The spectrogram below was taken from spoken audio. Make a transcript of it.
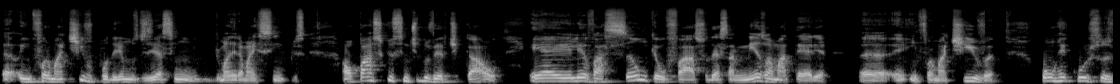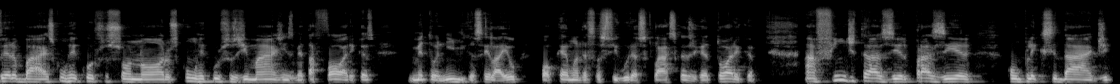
é, informativo, poderíamos dizer assim, de maneira mais simples. Ao passo que o sentido vertical é a elevação que eu faço dessa mesma matéria é, informativa com recursos verbais, com recursos sonoros, com recursos de imagens metafóricas, metonímicas, sei lá eu, qualquer uma dessas figuras clássicas de retórica, a fim de trazer prazer, complexidade,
